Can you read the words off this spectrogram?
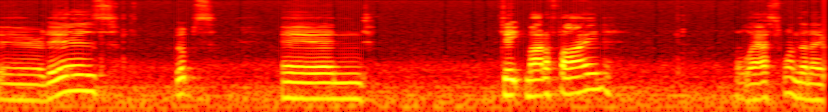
There it is. Oops. And date modified. The last one that I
